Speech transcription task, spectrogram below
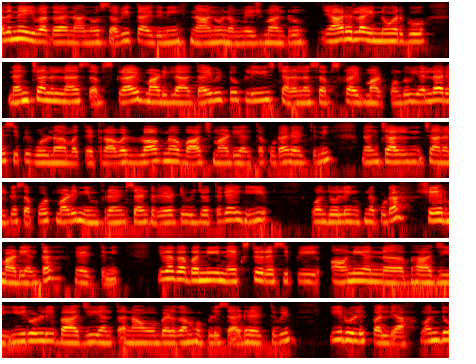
ಅದನ್ನೇ ಇವಾಗ ನಾನು ಸವಿತಾ ಇದ್ದೀನಿ. ನಾನು ನಮ್ಮ ಯಜಮಾನರು. ಯಾರೆಲ್ಲ ಇನ್ನೂವರೆಗೂ ನನ್ನ ಚಾನಲ್ನ ಸಬ್ಸ್ಕ್ರೈಬ್ ಮಾಡಿಲ್ಲ, ದಯವಿಟ್ಟು ಪ್ಲೀಸ್ ಚಾನಲ್ನ ಸಬ್ಸ್ಕ್ರೈಬ್ ಮಾಡಿಕೊಂಡು ಎಲ್ಲ ರೆಸಿಪಿಗಳ್ನ ಮತ್ತು ಟ್ರಾವೆಲ್ ವ್ಲಾಗ್ನ ವಾಚ್ ಮಾಡಿ ಅಂತ ಕೂಡ ಹೇಳ್ತೀನಿ. ನನ್ನ ಚಾನಲ್ ಚಾನಲ್ಗೆ ಸಪೋರ್ಟ್ ಮಾಡಿ ನಿಮ್ಮ ಫ್ರೆಂಡ್ಸ್ ಆ್ಯಂಡ್ ರಿಲೇಟಿವ್ಸ್ ಜೊತೆಗೆ ಈ ಒಂದು ಲಿಂಕ್ನ ಕೂಡ ಶೇರ್ ಮಾಡಿ ಅಂತ ಹೇಳ್ತೀನಿ. ಇವಾಗ ಬನ್ನಿ ನೆಕ್ಸ್ಟ್ ರೆಸಿಪಿ ಆನಿಯನ್ ಭಾಜಿ, ಈರುಳ್ಳಿ ಭಾಜಿ ಅಂತ ನಾವು ಬೆಳಗಾಂ ಹುಬ್ಬಳ್ಳಿ ಸೈಡ್ ಹೇಳ್ತೀವಿ. ಈರುಳ್ಳಿ ಪಲ್ಯ, ಒಂದು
